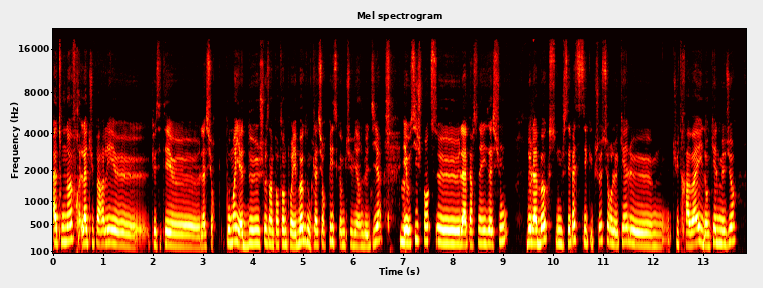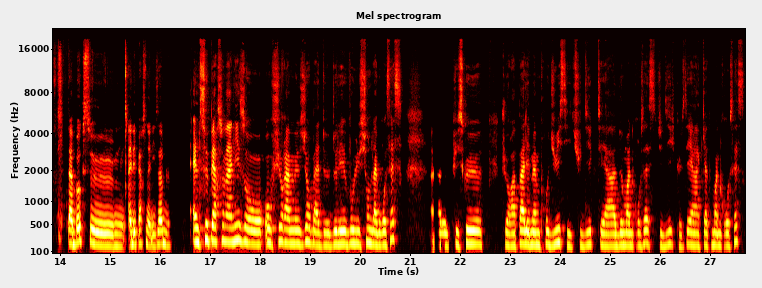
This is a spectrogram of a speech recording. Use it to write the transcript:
à ton offre, là tu parlais que c'était la surprise. Pour moi, il y a deux choses importantes pour les box, donc la surprise, comme tu viens de le dire, mm. et aussi, je pense, la personnalisation de la box. Donc, je sais pas si c'est quelque chose sur lequel tu travailles, dans quelle mesure ta box, elle est personnalisable? Elle se personnalise au, fur et à mesure bah, de, l'évolution de la grossesse, puisque tu n'auras pas les mêmes produits si tu dis que tu es à deux mois de grossesse, si tu dis que c'est à quatre mois de grossesse.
